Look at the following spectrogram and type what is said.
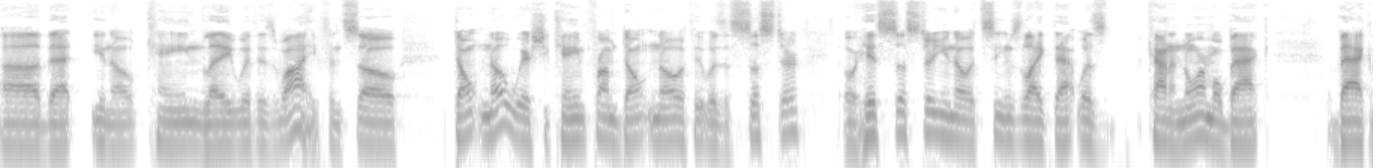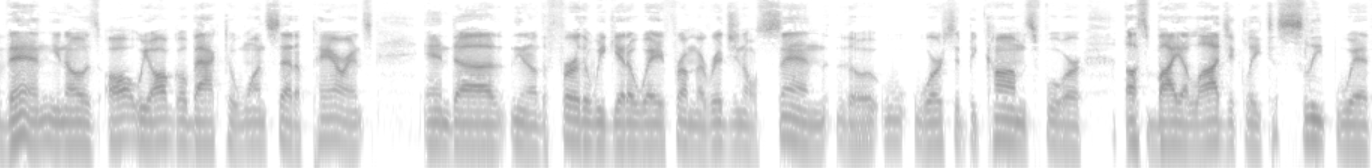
uh, that you know Cain lay with his wife, and so don't know where she came from. Don't know if it was a sister or his sister. You know, it seems like that was kind of normal back back then. You know, it's all we all go back to one set of parents, and, uh, you know, the further we get away from original sin, the worse it becomes for us biologically to sleep with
